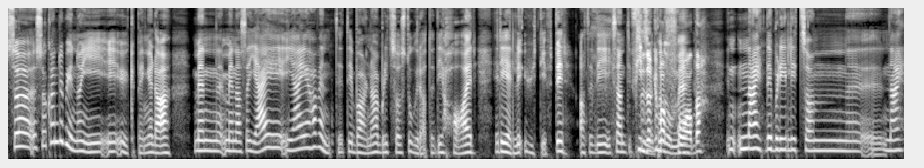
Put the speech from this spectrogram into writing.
så, så kan du begynne å gi i ukepenger da. Men, men altså, jeg, jeg har ventet til barna har blitt så store at de har reelle utgifter. At de, ikke sant, Så du skal ikke på bare få det? Nei, det blir litt sånn øh, Nei,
